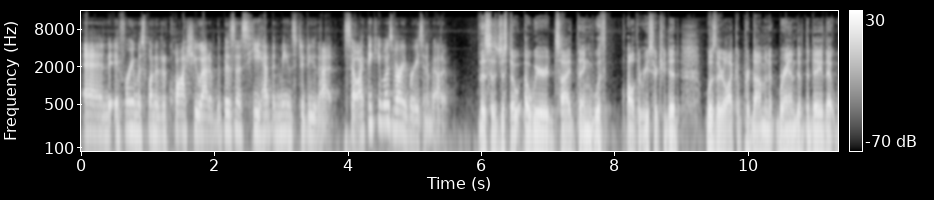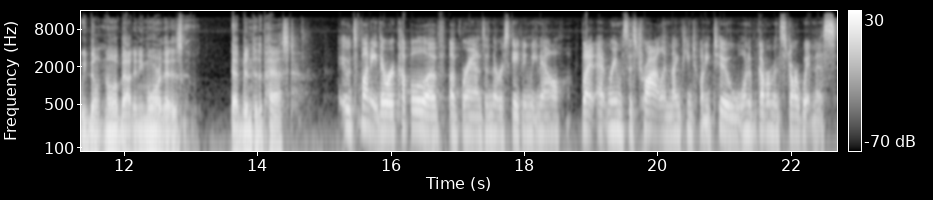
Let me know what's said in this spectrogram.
And if Remus wanted to quash you out of the business, he had the means to do that. So I think he was very brazen about it. This is just a, a weird side thing with all the research you did, was there like a predominant brand of the day that we don't know about anymore that has ebbed into the past? It was funny. There were a couple of, of brands, and they're escaping me now. But at Remus's trial in 1922, one of the government's star witness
